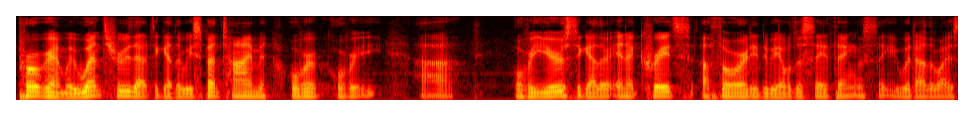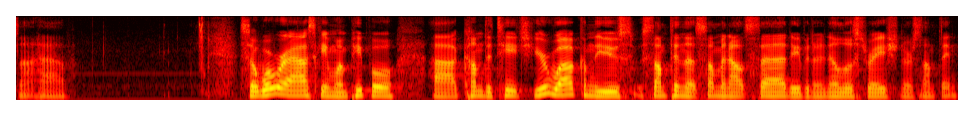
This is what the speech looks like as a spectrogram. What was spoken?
program. We went through that together. We spent time over, over, uh, over years together, and it creates authority to be able to say things that you would otherwise not have. So, what we're asking when people uh, come to teach, you're welcome to use something that someone else said, even an illustration or something.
